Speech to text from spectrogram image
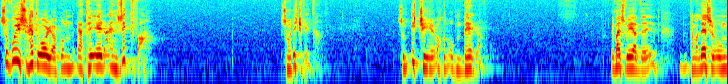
så viser dette året åkken at det er en rikva som vi ikke vet, som ikke er åkken oppenbera. Vi mener vi at da man leser om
